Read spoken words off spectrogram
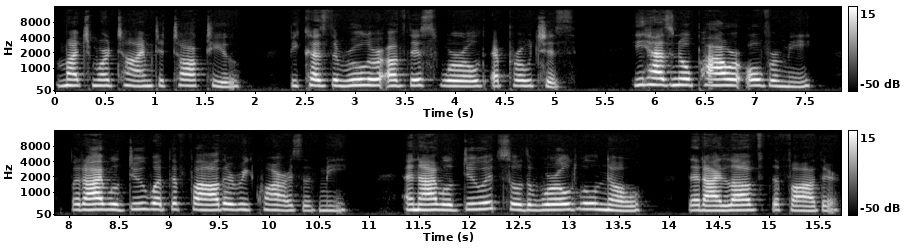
much more time to talk to you because the ruler of this world approaches. He has no power over me, but I will do what the Father requires of me, and I will do it so the world will know that I love the Father.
